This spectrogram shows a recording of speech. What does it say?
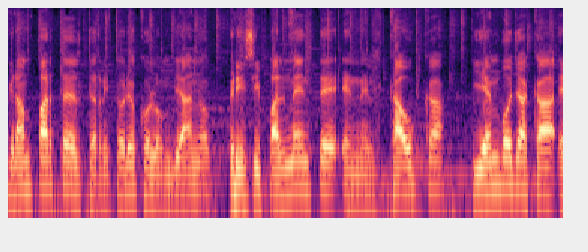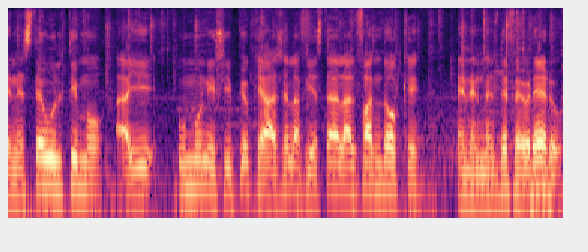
gran parte del territorio colombiano, principalmente en el Cauca y en Boyacá, en este último hay un municipio que hace la fiesta del alfandoque en el mes de febrero.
